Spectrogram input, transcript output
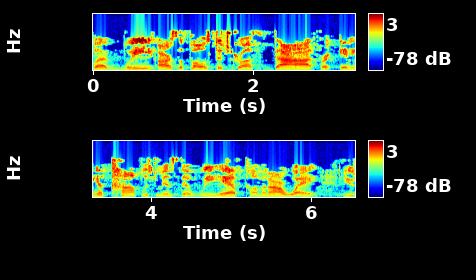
But we are supposed to trust God for any accomplishments that we have coming our way. You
